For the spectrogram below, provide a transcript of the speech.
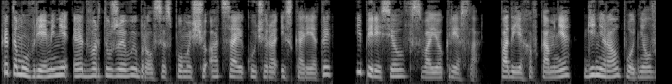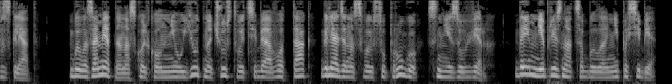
К этому времени Эдвард уже выбрался с помощью отца и кучера из кареты и пересел в свое кресло. Подъехав ко мне, генерал поднял взгляд. Было заметно, насколько он неуютно чувствует себя вот так, глядя на свою супругу снизу вверх. Да и мне, признаться, было не по себе.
